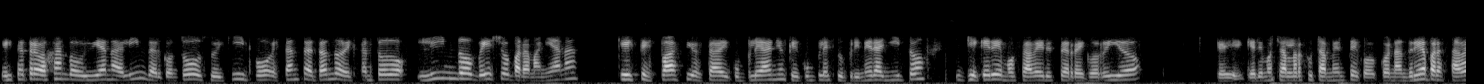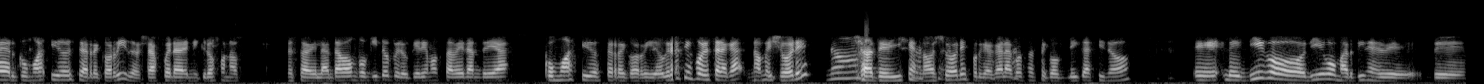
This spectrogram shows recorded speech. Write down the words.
está trabajando Viviana Linder con todo su equipo, están tratando de dejar todo lindo, bello para mañana, que este espacio está de cumpleaños, que cumple su primer añito y que queremos saber ese recorrido, que queremos charlar justamente con, con Andrea para saber cómo ha sido ese recorrido, ya fuera de micrófonos nos adelantaba un poquito, pero queremos saber, Andrea, cómo ha sido ese recorrido. Gracias por estar acá, no me llores, No. ya te dije, no llores, porque acá la cosa se complica si no. Eh, Diego, Diego Martínez de, de,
